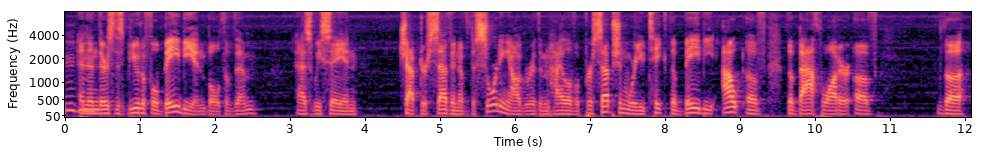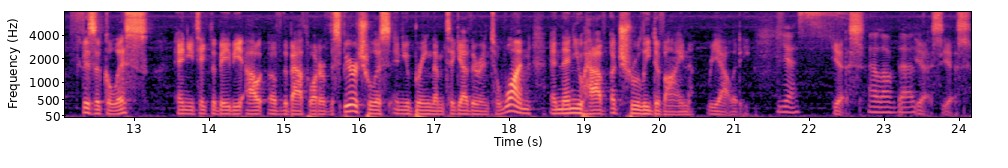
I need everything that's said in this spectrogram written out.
Mm-hmm. and then there's this beautiful baby in both of them, as we say in chapter 7 of the sorting algorithm and high level perception, where you take the baby out of the bathwater of the physicalists and you take the baby out of the bathwater of the spiritualists and you bring them together into one, and then you have a truly divine reality. yes Yes. i love that Yes, yes.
